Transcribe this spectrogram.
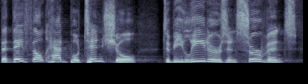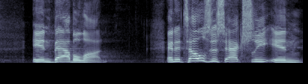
that they felt had potential to be leaders and servants in Babylon. And it tells us actually in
